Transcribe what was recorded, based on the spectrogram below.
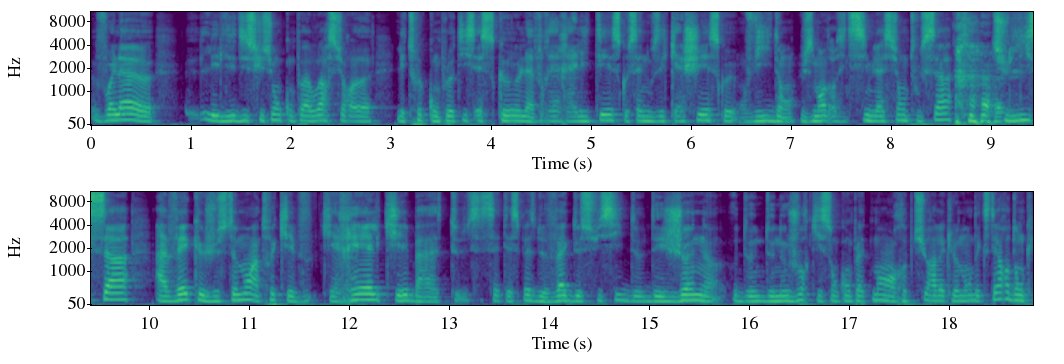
voilà, euh, les, les discussions qu'on peut avoir sur euh, les trucs complotistes, est-ce que la vraie réalité, est-ce que ça nous est caché, est-ce qu'on vit dans, justement dans une simulation, tout ça, tu lis ça avec justement un truc qui est, qui est réel, qui est bah, cette espèce de vague de suicide de- des jeunes de, de nos jours qui sont complètement en rupture avec le monde extérieur. Donc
